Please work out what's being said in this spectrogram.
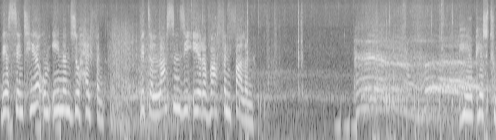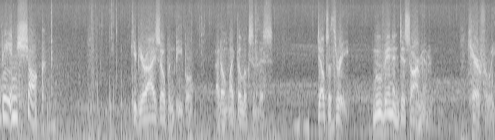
Wir sind hier, um Ihnen zu helfen. Bitte lassen Sie Ihre Waffen fallen. He appears to be in shock. Keep your eyes open, people. I don't like the looks of this. Delta 3, move in and disarm him. Carefully.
